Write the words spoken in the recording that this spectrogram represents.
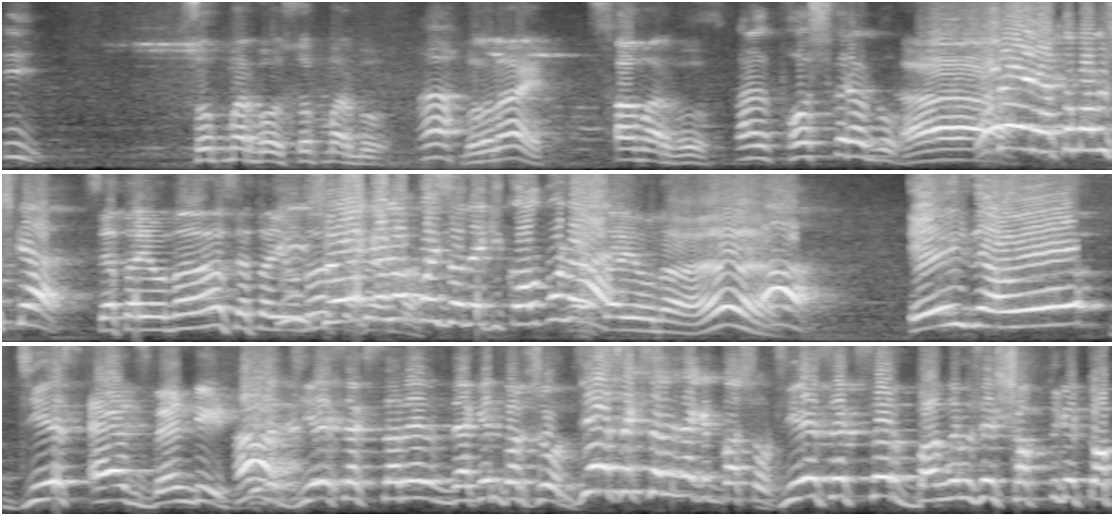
কি? সোপ মারবো সোপ মারবো। হ্যাঁ। বলো নাই? মারবো। মানে ফস করে উঠবো। এত মানুষ কে? সেটাইও না সেটাইও না তিনশো একানব্বই জনে কি কল্পনা? সেটাইও না হ্যাঁ। হ্যাঁ। এই দাও জিএস এক্স ব্যান্ডিট হ্যাঁ। জিএস এর নেকেট ভার্সন জিয়া সেকশনের র্যাকেট বাসন জিএস এক্সের বাংলাদেশের সবথেকে টপ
